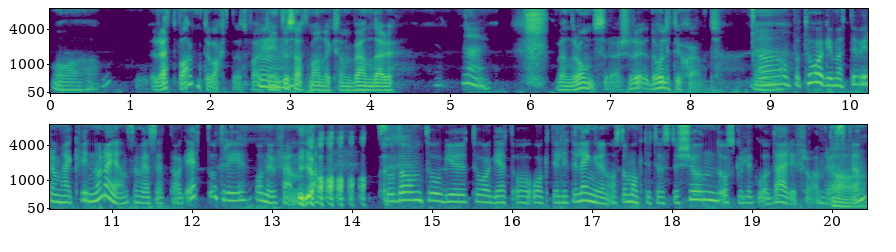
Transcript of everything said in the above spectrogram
Och rätt varmt i vattnet. För att Det är Mm. inte så att man liksom vänder, Nej. vänder om sådär. Så det, det var lite skönt. Ja, och på tåget mötte vi de här kvinnorna igen som vi har sett dag ett och tre och nu fem. Ja, Så de tog ju tåget och åkte lite längre än oss. De åkte till Östersund och skulle gå därifrån resten.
